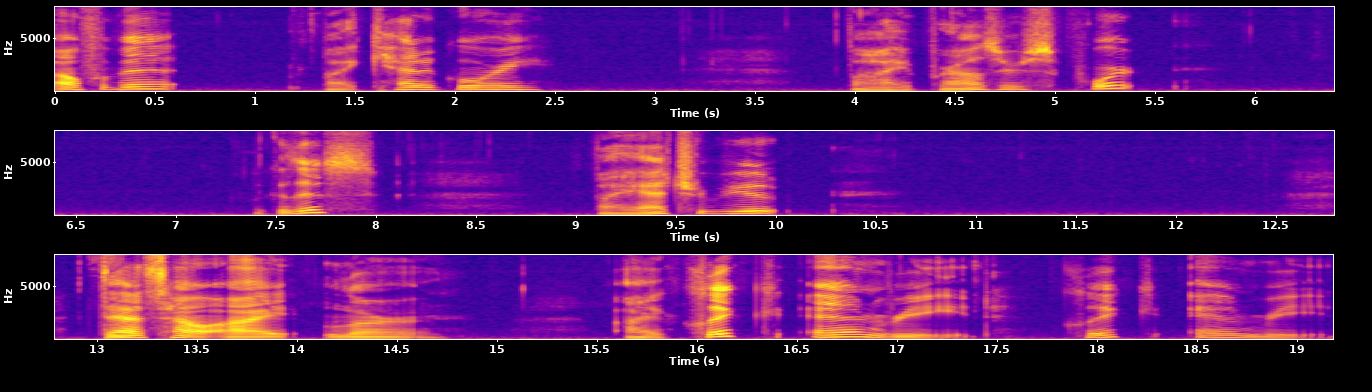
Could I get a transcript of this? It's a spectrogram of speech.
alphabet, by category, by browser support. Look at this. By attribute. That's how I learn. I click and read. Click and read.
